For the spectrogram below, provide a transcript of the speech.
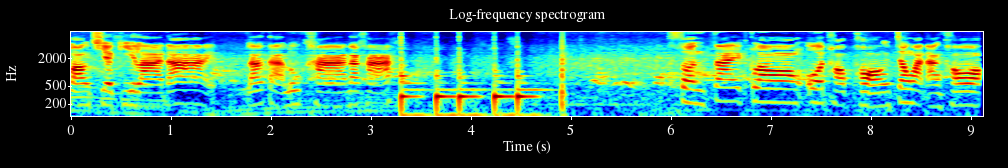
กลองเชียร์กีฬาได้ แล้วแต่ลูกค้านะคะ สนใจกลองโอท็อปของจังหวัดอ่างทอง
